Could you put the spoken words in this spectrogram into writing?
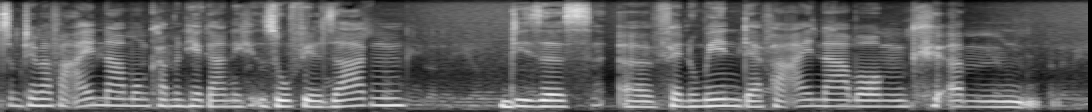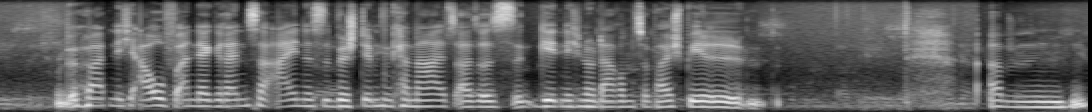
Zum Thema Vereinnahmung kann man hier gar nicht so viel sagen. Dieses äh, Phänomen der Vereinnahmung ähm, hört nicht auf an der Grenze eines bestimmten Kanals. Also es geht nicht nur darum, zum Beispiel ähm,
